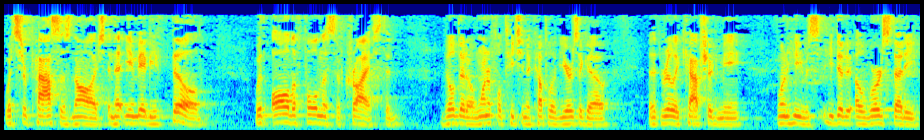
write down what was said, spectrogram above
which surpasses knowledge, and that you may be filled with all the fullness of Christ. And Bill did a wonderful teaching a couple of years ago that really captured me when he was he did a word study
